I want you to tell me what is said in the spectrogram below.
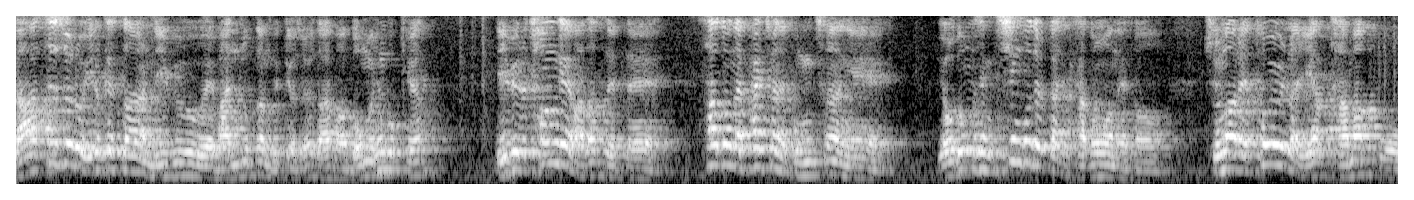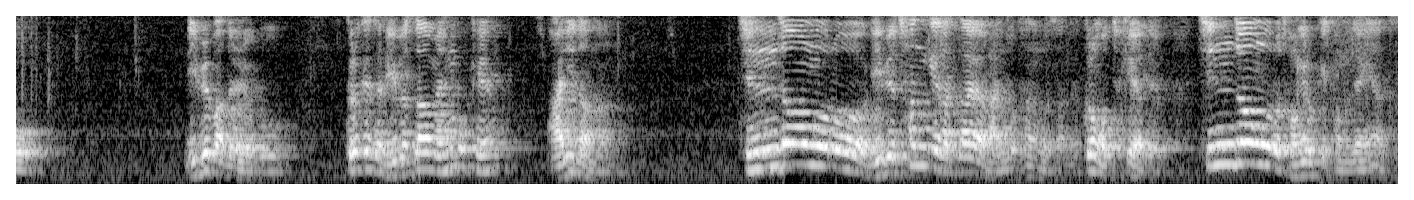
나 스스로 이렇게 쌓은 리뷰에 만족감 느껴져요? 나 막 너무 행복해요? 리뷰를 1000개 받았을 때 사돈의 8천의 동창에 여동생 친구들까지 다 동원해서 주말에 토요일날 예약 다 맞고 리뷰 받으려고 그렇게 해서 리뷰 쌓으면 행복해요? 아니잖아. 진정으로 리뷰 1000개가 쌓여야 만족하는 거잖아요. 그럼 어떻게 해야 돼요? 진정으로 정의롭게 경쟁해야지.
